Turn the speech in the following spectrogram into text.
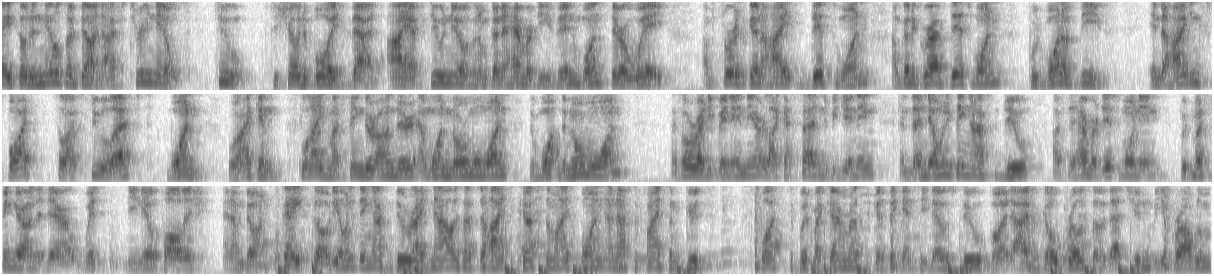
Okay, so the nails are done. I have three nails. Two, to show the boys that I have two nails and I'm gonna hammer these in. Once they're away, I'm first gonna hide this one. I'm gonna grab this one, put one of these in the hiding spot. So I have two left. One where I can slide my finger under and one normal one. The one, the normal one has already been in there, like I said in the beginning. And then the only thing I have to do, I have to hammer this one in, put my finger under there with the nail polish, and I'm done. Okay, so the only thing I have to do right now is I have to hide the customized one, and I have to find some good spots to put my cameras, because they can see those too, but I have a GoPro, so that shouldn't be a problem.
